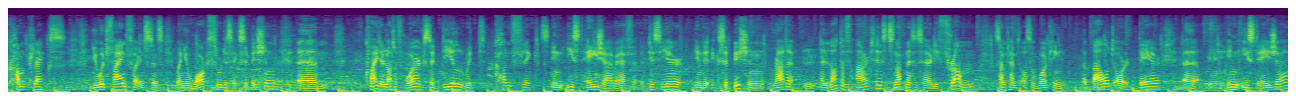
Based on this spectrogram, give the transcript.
complex. You would find, for instance, when you walk through this exhibition, um, quite a lot of works that deal with conflicts in East Asia. We have this year in the exhibition rather a lot of artists, not necessarily from, sometimes also working about or there uh, in East Asia.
